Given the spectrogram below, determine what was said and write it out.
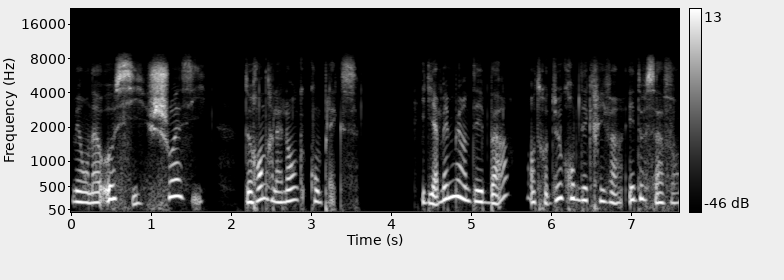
mais on a aussi choisi de rendre la langue complexe. Il y a même eu un débat entre deux groupes d'écrivains et de savants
